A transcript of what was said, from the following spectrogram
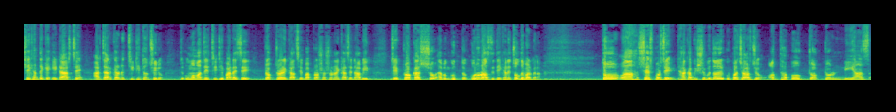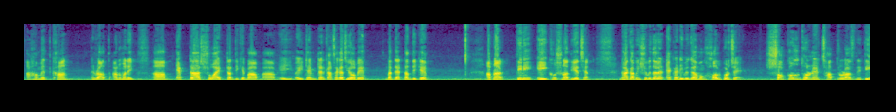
সেখান থেকে এটা আসছে। আর যার কারণে চিঠি তো ছিল যে উমামা যে চিঠি পাঠাইছে ডক্টরের কাছে বা প্রশাসনের কাছে ঢাবির যে প্রকাশ্য এবং গুপ্ত কোনো রাজনীতি এখানে চলতে পারবে না। তো শেষ পর্যায়ে ঢাকা বিশ্ববিদ্যালয়ের উপাচার্য অধ্যাপক ডক্টর নিয়াজ আহমেদ খান, রাত আনুমানিক একটা সোয়া একটার দিকে বা এই এই টাইমটার কাছাকাছি হবে, বা দেড়টার দিকে, আপনার তিনি এই ঘোষণা দিয়েছেন। ঢাকা বিশ্ববিদ্যালয়ের একাডেমিক এবং হল পর্যায়ে সকল ধরনের ছাত্র রাজনীতি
